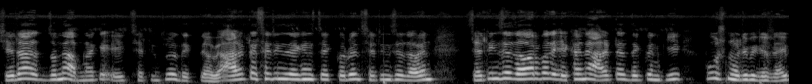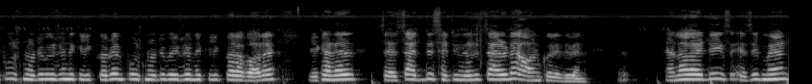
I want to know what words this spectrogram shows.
সেটার জন্য আপনাকে এই সেটিংসগুলো দেখতে হবে। আরেকটা সেটিংস এখানে চেক করবেন সেটিংসে যাবেন। সেটিংসে যাওয়ার পরে এখানে আরেকটা দেখবেন কি পুশ নোটিফিকেশন এই পুশ নোটিফিকেশনে ক্লিক করবেন পুশ নোটিফিকেশনে ক্লিক করার পরে এখানে চারটে সেটিংস আছে চারটায় অন করে দেবেন। অ্যানালাইটিক্স অ্যাচিভমেন্ট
